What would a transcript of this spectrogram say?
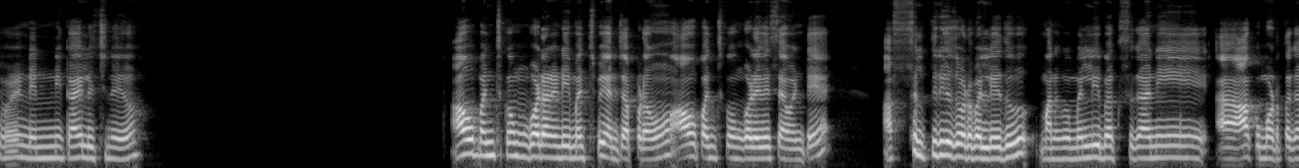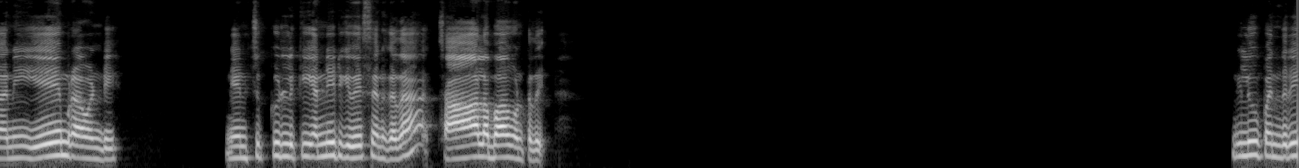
చూడండి ఎన్ని కాయలు వచ్చినాయో ఆవు పంచకం అండి మర్చిపోయాను చెప్పడం. ఆవు పంచకం కూడా వేసామంటే అస్సలు తిరిగి చూడబడలేదు. మనకు మళ్ళీ బగ్స్ కానీ ఆకుముడత కానీ ఏం రావండి. నేను చిక్కుళ్ళకి అన్నిటికీ వేసాను కదా చాలా బాగుంటుంది నిలువు పందిరి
